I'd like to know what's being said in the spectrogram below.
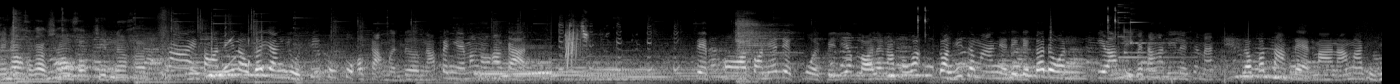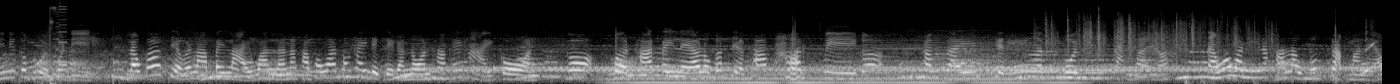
นี่ก็เขากับช่องเขาคิดนะครับ ใช่ ตอนนี้เราก็ยังอยู่ที่ฟุกุโอกะเหมือนเดิมนะ เป็นไงบ้างน้องอากาศเจ็บคอตอนนี้เด็กป่วยไปเรียบร้อยแล้วนะเพราะว่าก่อนที่จะมาเนี่ยเด็กๆก็โดนกีฬาสีไปทั้งอาทิตย์เลยใช่ไหมแล้วก็ตากแดดมานะมาถึงที่นี่ก็ป่วยพอดีเราก็เสียเวลาไปหลายวันแล้วนะคะ เพราะว่าต้องให้เด็กๆนอนพักให้หายก่อน ก็เปิดพาร์ทไปแล้ว เราก็เสียค่าพาร์ทฟรีก็ทำใจเห็นเงินโบยบินจากไปเนาะแต่ว่าวันนี้นะคะเราก็กลับมาแล้ว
